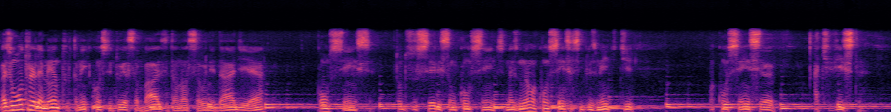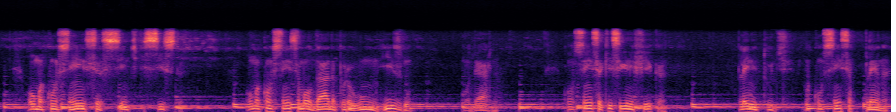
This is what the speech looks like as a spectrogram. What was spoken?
Mas um outro elemento também que constitui essa base da nossa unidade é consciência. Todos os seres são conscientes, mas não é uma consciência simplesmente de consciência ativista, ou uma consciência cientificista, ou uma consciência moldada por algum ismo moderno. Consciência aqui significa plenitude, uma consciência plena.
